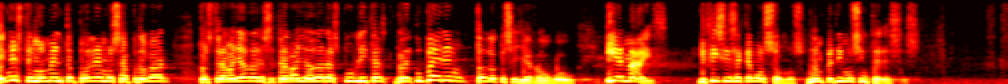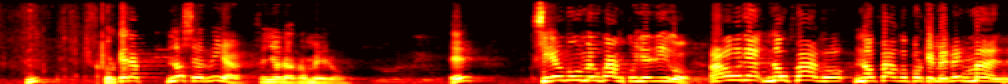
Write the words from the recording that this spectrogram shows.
En este momento podemos aprobar que os traballadores e traballadoras públicas recuperen todo o que se lle roubou. E é máis, e fíxese que vos somos, non pedimos intereses. ¿Eh? Porque era... Non se ría, señora Romero. ¿Eh? Se eu vou ao meu banco e digo, ahora non pago, non pago porque me ven mal,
